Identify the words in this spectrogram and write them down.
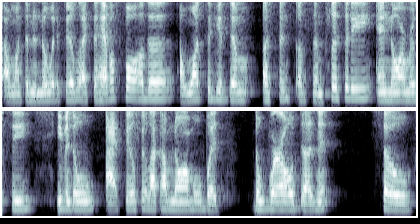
I want them to know what it feels like to have a father. I want to give them a sense of simplicity and normalcy, even though I still feel like I'm normal, but the world doesn't. So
